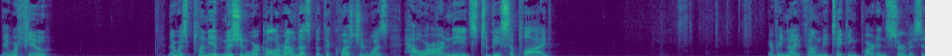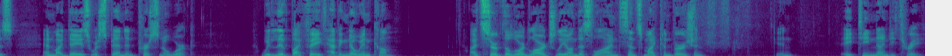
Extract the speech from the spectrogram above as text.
they were few. There was plenty of mission work all around us, but the question was how were our needs to be supplied? Every night found me taking part in services, and my days were spent in personal work. We lived by faith, having no income. I'd served the Lord largely on this line since my conversion in 1893,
